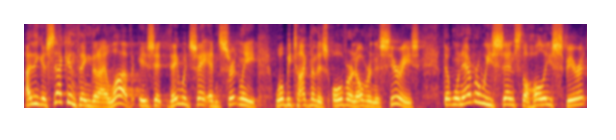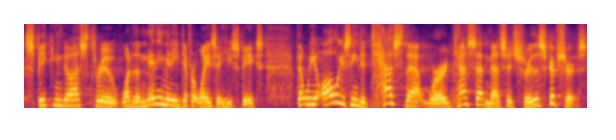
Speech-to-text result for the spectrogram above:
I think a second thing that I love is that they would say, and certainly we'll be talking about this over and over in this series, that whenever we sense the Holy Spirit speaking to us through one of the many, many different ways that He speaks, that we always need to test that word, test that message through the scriptures.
